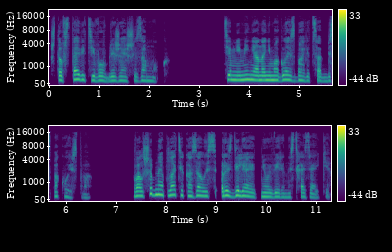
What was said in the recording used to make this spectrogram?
что вставить его в ближайший замок. Тем не менее, она не могла избавиться от беспокойства. Волшебное платье, казалось, разделяет неуверенность хозяйки.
